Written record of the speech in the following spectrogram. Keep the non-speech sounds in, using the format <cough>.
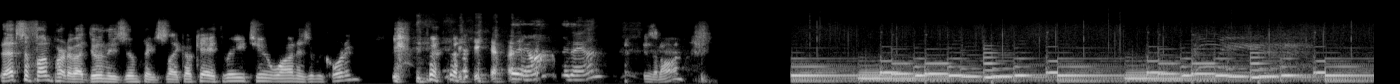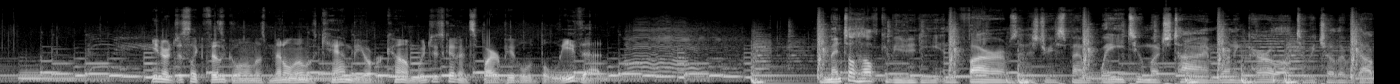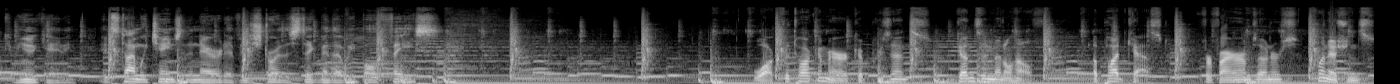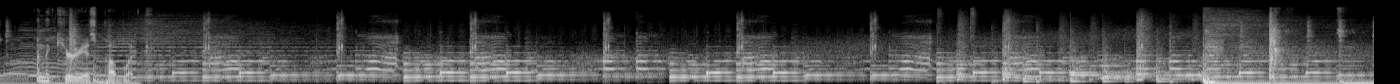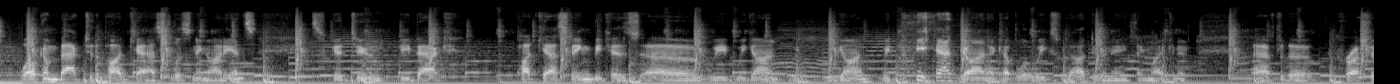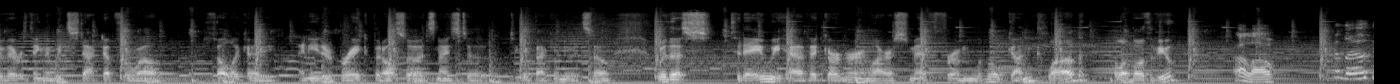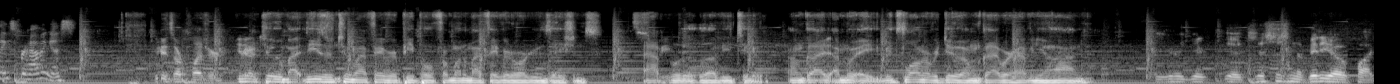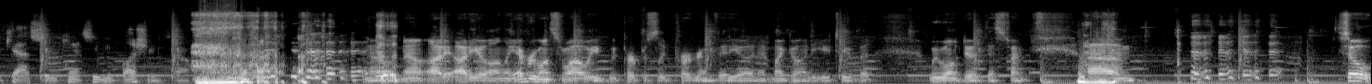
That's the fun part about doing these Zoom things. Like, okay, three, two, one. Is it recording? yeah. <laughs> Are they on? Are they on? Is it on? You know, just like physical illness, mental illness can be overcome. We just got to inspire people to believe that. The mental health community and the firearms industry spend way too much time running parallel to each other without communicating. It's time we change the narrative and destroy the stigma that we both face. Walk the Talk America presents Guns and Mental Health, a podcast for firearms owners, clinicians, and the curious public. Welcome back to the podcast, listening audience. It's good to be back podcasting because uh, we we gone we, we gone <laughs> we, we had gone a couple of weeks without doing anything, Mike, and it, after the, the crush of everything that we'd stacked up for a while, felt like I, I needed a break, but also it's nice to to get back into it. So, with us today we have Ed Gardner and Lara Smith from Liberal Gun Club. Hello, both of you. Hello. Hello. Thanks for having us. It's our pleasure. These are two of my these are two of my favorite people from one of my favorite organizations. Sweet. Absolutely love you too. I'm glad I'm it's long overdue. I'm glad we're having you on. You're, you're, it's, this isn't a video podcast, so you can't see me blushing. So. <laughs> no, no, audio, audio only. Every once in a while, we, we purposely program video, and it might go onto YouTube, but we won't do it this time. <laughs> Um, so,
